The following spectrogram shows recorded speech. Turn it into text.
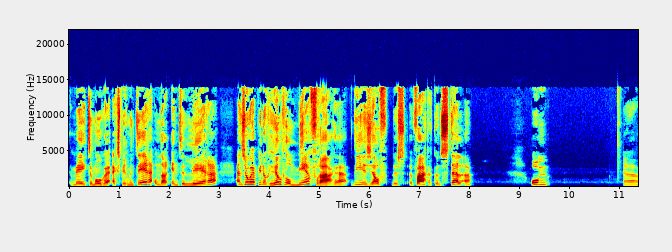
mee te mogen experimenteren, om daarin te leren. En zo heb je nog heel veel meer vragen die je jezelf dus vaker kunt stellen. Om, uh,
